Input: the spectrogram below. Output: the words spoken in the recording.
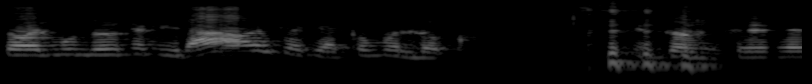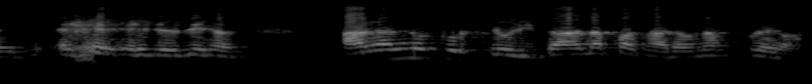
todo el mundo se miraba y se hacía como el loco. Entonces, ellos dijeron, háganlo porque ahorita van a pasar a unas pruebas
